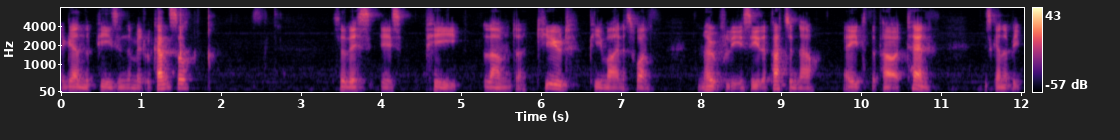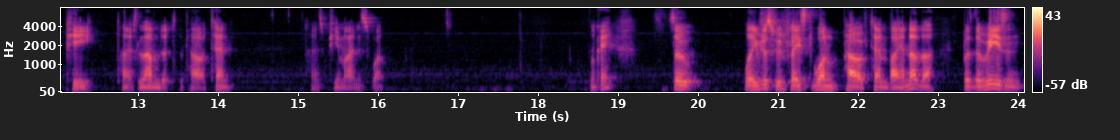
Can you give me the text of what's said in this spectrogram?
Again, the p's in the middle cancel. So this is p lambda cubed p minus 1. And hopefully you see the pattern now. a to the power 10 is going to be p times lambda to the power 10 times p minus 1. Okay, so well, you've just replaced one power of 10 by another, but the reason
